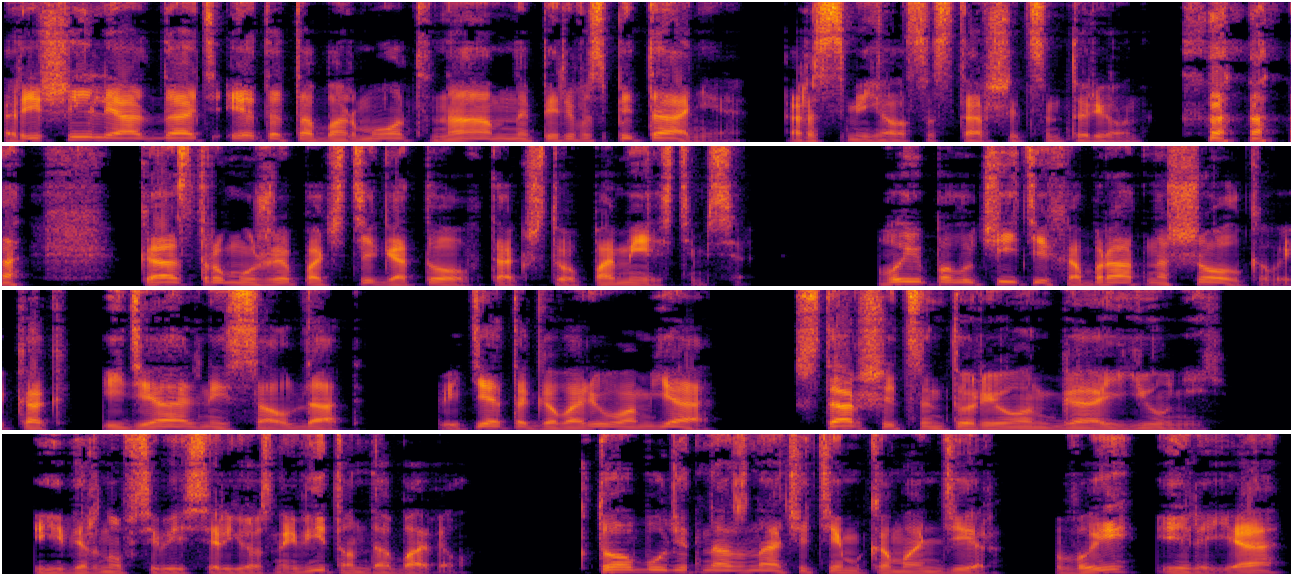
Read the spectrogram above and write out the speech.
решили отдать этот обормот нам на перевоспитание, рассмеялся старший Центурион. Ха-ха-ха, Каструм уже почти готов, так что поместимся. Вы получите их обратно шелковый, как идеальный солдат. Ведь это говорю вам я, старший Центурион Гай Юний. И, вернув себе серьезный вид, он добавил. Кто будет назначить им командир, вы или я?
